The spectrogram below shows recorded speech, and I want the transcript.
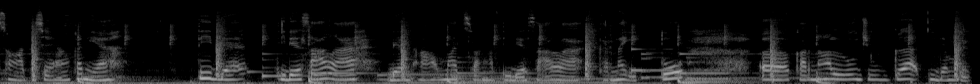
sangat disayangkan ya. Tidak tidak salah dan amat sangat tidak salah. Karena itu uh, karena lu juga tidak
